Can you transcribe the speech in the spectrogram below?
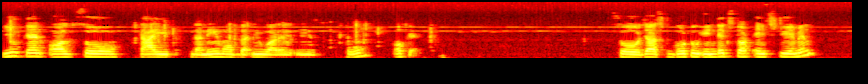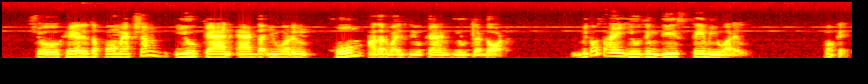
You can also type the name of the url is home. Okay. So just go to index.html so here is the form action. You can add the url home. Otherwise you can use the dot. Because i using this same url okay.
